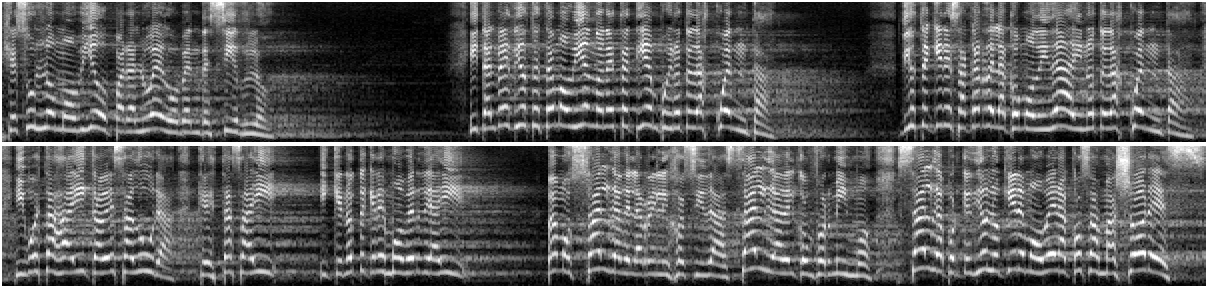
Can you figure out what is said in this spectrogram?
Jesús lo movió para luego bendecirlo. Y tal vez Dios te está moviendo en este tiempo y no te das cuenta. Dios te quiere sacar de la comodidad y no te das cuenta. Y vos estás ahí, cabeza dura, que estás ahí y que no te querés mover de ahí. Vamos, salga de la religiosidad, salga del conformismo, salga porque Dios lo quiere mover a cosas mayores.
